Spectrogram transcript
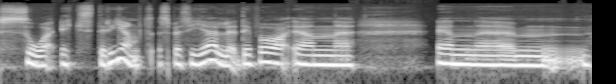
så extremt speciell. Det var en en um,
